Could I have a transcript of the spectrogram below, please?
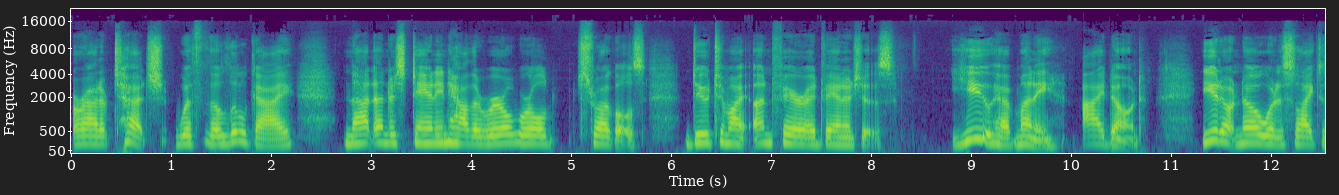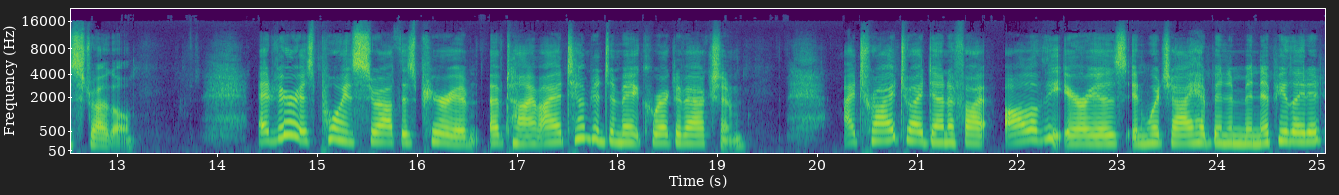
or out of touch with the little guy, not understanding how the real world struggles due to my unfair advantages. You have money, I don't. You don't know what it's like to struggle. At various points throughout this period of time, I attempted to make corrective action. I tried to identify all of the areas in which I had been manipulated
